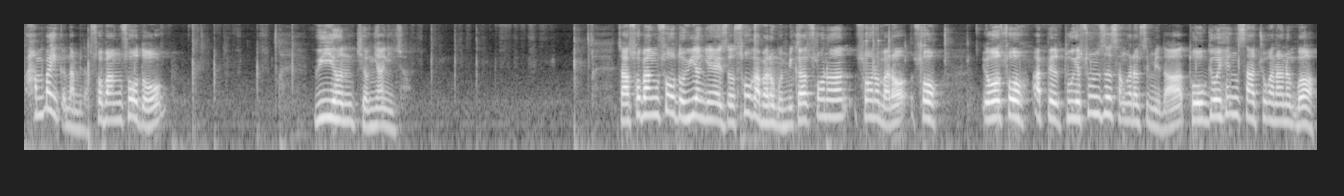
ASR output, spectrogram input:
한 방에 끝납니다. 소방소도 위헌 경향이죠. 자, 소방소도 위헌 경향에서 소가 바로 뭡니까? 소는 소는 바로 소. 요 소 앞에 두 개 순서 상관없습니다. 도교 행사 주관하는 뭐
